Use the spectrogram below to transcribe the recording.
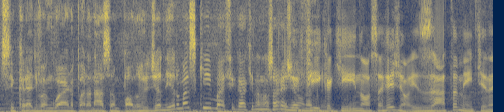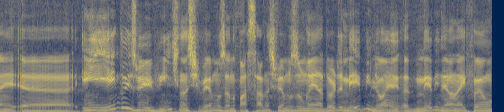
Sicredi Vanguarda, Paraná, São Paulo, Rio de Janeiro, mas que vai ficar aqui na nossa região, Fica né? aqui em nossa região, exatamente, né? É, Uh, e, em 2020 nós tivemos, ano passado, nós tivemos um ganhador de meio milhão, meio milhão, né? Que foi um,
